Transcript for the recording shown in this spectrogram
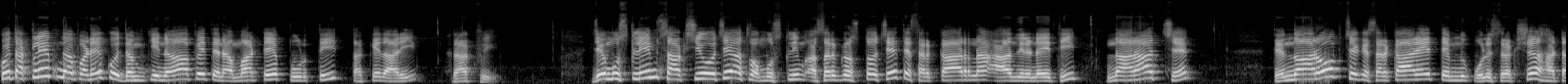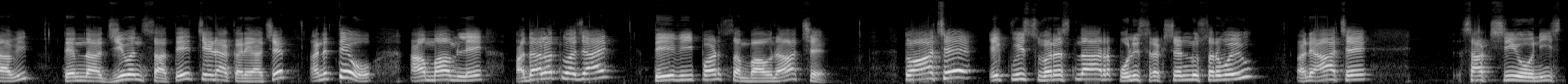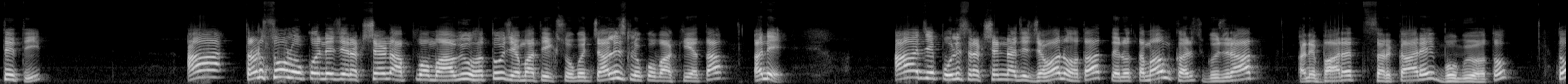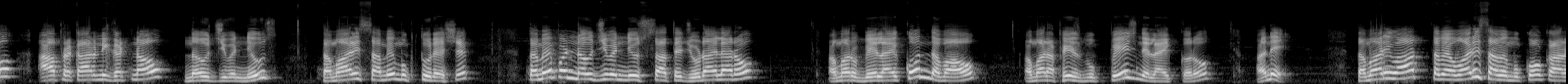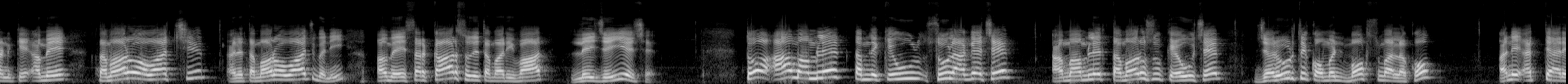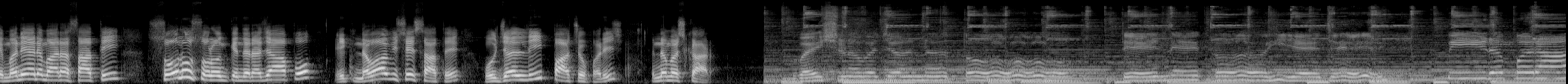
કોઈ તકલીફ ન પડે, કોઈ ધમકી ન આપે, તેના માટે પૂરતી તકેદારી રાખવી. જે મુસ્લિમ સાક્ષીઓ છે અથવા મુસ્લિમ અસરગ્રસ્તો છે, તે સરકારના આ નિર્ણયથી નારાજ છે. તેમનો આરોપ છે કે સરકારે તેમનું પોલીસ રક્ષણ હટાવી તેમના જીવન સાથે ચેડા કર્યા છે અને તેઓ આ મામલે અદાલતમાં જાય તેવી પણ સંભાવના છે. તો આ છે એકવીસ વર્ષના પોલીસ રક્ષણનું સરવૈયું અને આ છે સાક્ષીઓની સ્થિતિ. આ ત્રણસો લોકોને જે રક્ષણ આપવામાં આવ્યું હતું, જેમાંથી એકસો ઓગણચાલીસ લોકો બાકી હતા અને આ જે પોલીસ રક્ષણના જે જવાનો હતા, તેનો તમામ ખર્ચ ગુજરાત અને ભારત સરકારે ભોગવ્યો હતો. તો આ પ્રકારની ઘટનાઓ નવજીવન ન્યૂઝ તમારી સામે મૂકતું રહેશે. તમે પણ નવજીવન ન્યૂઝ સાથે જોડાયેલા રહો. અમારો બેલ આઇકોન દબાવો, અમારા ફેસબુક પેજને લાઇક કરો અને તમારી વાત તમે અમારી સામે મૂકો, કારણ કે અમે તમારો અવાજ છે અને તમારો અવાજ બની અમે સરકાર સુધી તમારી વાત લઈ જઈએ છીએ તો આ મામલે તમને કેવું શું લાગે છે? આ મામલે તમારું શું કહેવું છે? જરૂરથી કોમેન્ટ બોક્સમાં લખો. અને અત્યારે મને અને મારા સાથી સોનુ સોલંકીને રજા આપો. એક નવા વિષય સાથે હું જલ્દી પાછો ફરીશ. નમસ્કાર. વૈષ્ણવજન તો તેને કહીએ જે but I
